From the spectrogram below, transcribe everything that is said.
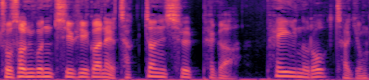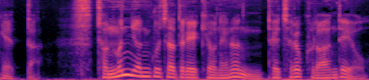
조선군 지휘관의 작전 실패가 패인으로 작용했다. 전문 연구자들의 견해는 대체로 그러한데요.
